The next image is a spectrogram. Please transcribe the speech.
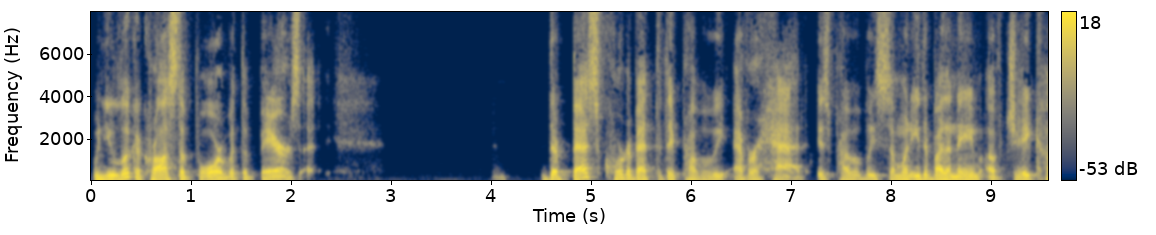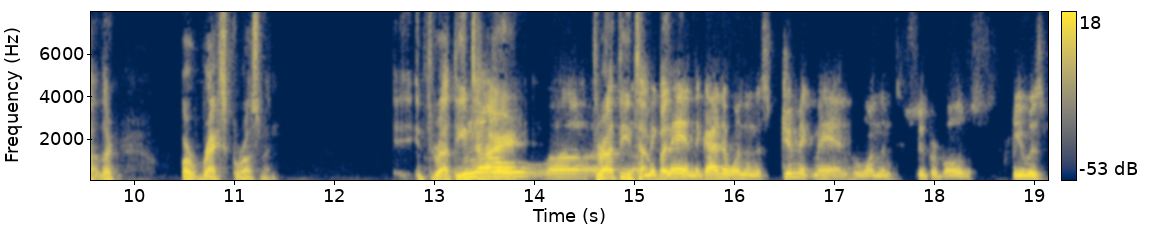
when you look across the board with the Bears, their best quarterback that they probably ever had is probably someone either by the name of Jay Cutler or Rex Grossman. Throughout the entire, no, uh, throughout the entire, McMahon, the guy that won them, this Jim McMahon, who won them Super Bowls, he was,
